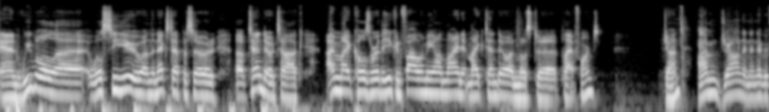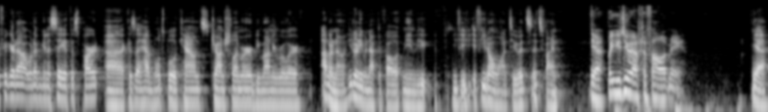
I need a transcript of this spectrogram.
and we will uh, we'll see you on the next episode of Tendo Talk. I'm Mike Colesworthy. You can follow me online at Mike Tendo on most uh, platforms. John, I'm John, and I never figured out what I'm going to say at this part because I have multiple accounts. John Schlemmer, Bemani Ruler. I don't know. You don't even have to follow me if you if you, if you don't want to. It's it's fine. yeah, but you do have to follow me. Yeah,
